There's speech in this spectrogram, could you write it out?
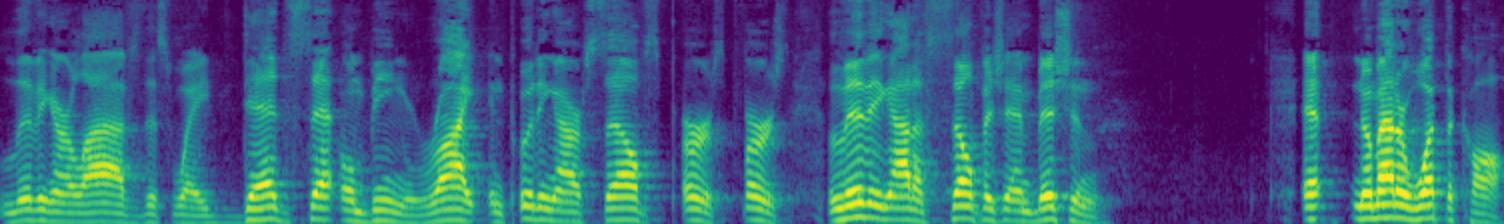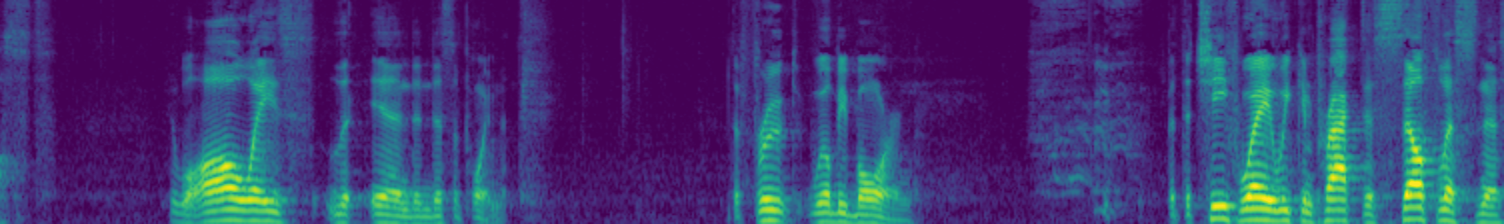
living our lives this way, dead set on being right and putting ourselves first, first living out of selfish ambition, at, no matter what the cost, it will always end in disappointment. The fruit will be borne. But the chief way we can practice selflessness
